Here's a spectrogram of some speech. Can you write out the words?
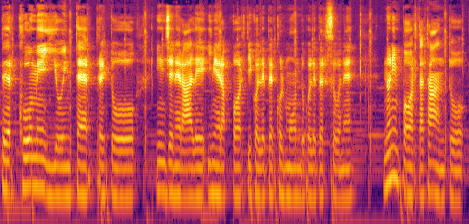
per come io interpreto in generale i miei rapporti con le pe- col mondo, con le persone, non importa tanto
